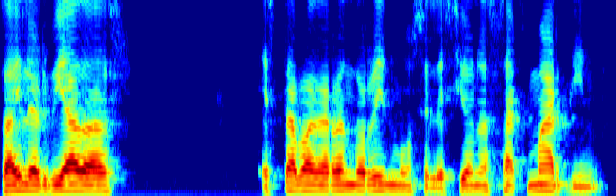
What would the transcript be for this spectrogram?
Tyler Viadas estaba agarrando ritmo, se lesiona Zach Martin,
